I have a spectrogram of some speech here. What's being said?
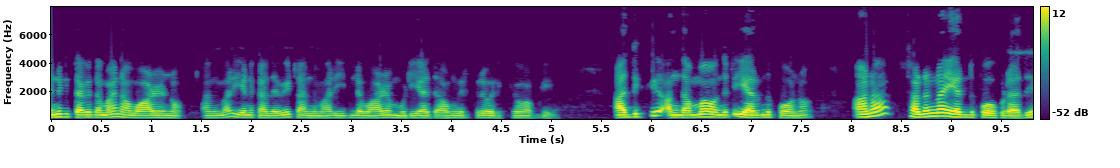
எனக்கு தகுந்த மாதிரி நான் வாழணும். அந்த மாதிரி எனக்கு அந்த வீட்டில் அந்த மாதிரி இல்லை வாழ முடியாது அவங்க இருக்கிற வரைக்கும் அப்படின்னு. அதுக்கு அந்த அம்மா வந்துட்டு இறந்து போகணும் ஆனால் சடனாக இறந்து போகக்கூடாது.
